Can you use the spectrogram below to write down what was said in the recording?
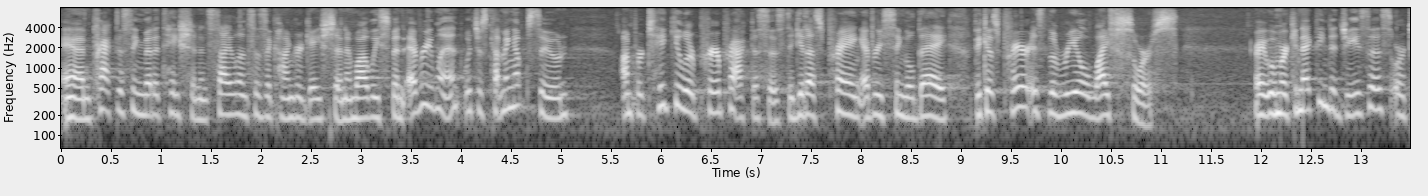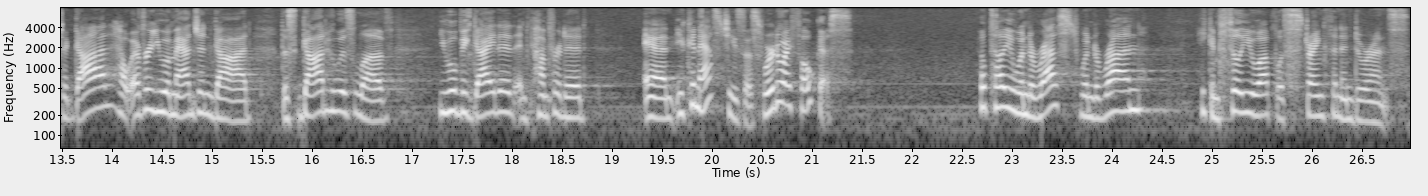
and practicing meditation and silence as a congregation. And while we spend every Lent, which is coming up soon, on particular prayer practices to get us praying every single day, because prayer is the real life source. Right? When we're connecting to Jesus or to God, however you imagine God, this God who is love, you will be guided and comforted. And you can ask Jesus, where do I focus? He'll tell you when to rest, when to run. He can fill you up with strength and endurance.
